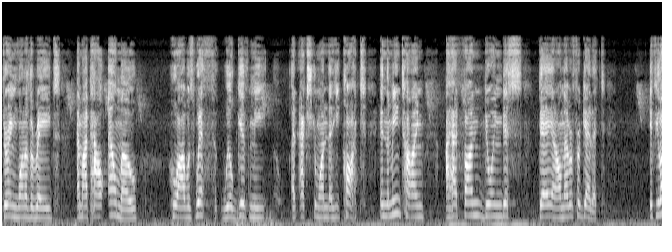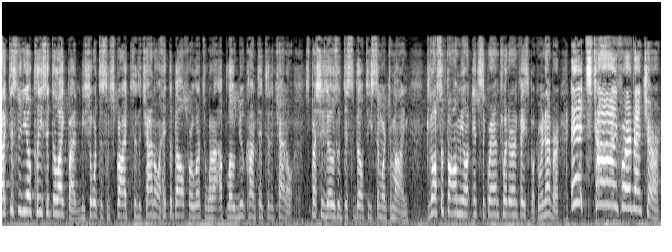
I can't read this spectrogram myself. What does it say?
during one of the raids, and my pal Elmo, who I was with, will give me an extra one that he caught. In the meantime, I had fun doing this day, and I'll never forget it. If you like this video, please hit the like button. Be sure to subscribe to the channel and hit the bell for alerts when I upload new content to the channel, especially those with disabilities similar to mine. You can also follow me on Instagram, Twitter, and Facebook. And remember, it's time for adventure!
